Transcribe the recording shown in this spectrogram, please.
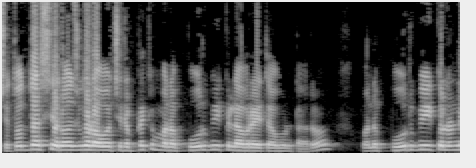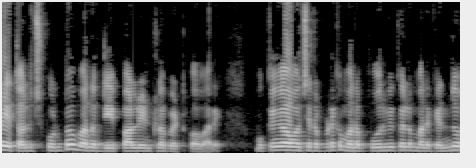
చతుర్దశి రోజు కూడా వచ్చేటప్పటికి మన పూర్వీకులు ఎవరైతే ఉంటారో మన పూర్వీకులని తలుచుకుంటూ మనం దీపాలు ఇంట్లో పెట్టుకోవాలి. ముఖ్యంగా వచ్చేటప్పటికి మన పూర్వీకులు మనకు ఎంతో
